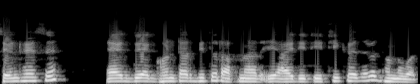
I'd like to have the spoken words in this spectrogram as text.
সেন্ড হয়েছে। এক দুই এক ঘণ্টার ভিতর আপনার এই আইডিটি ঠিক হয়ে যাবে। ধন্যবাদ।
